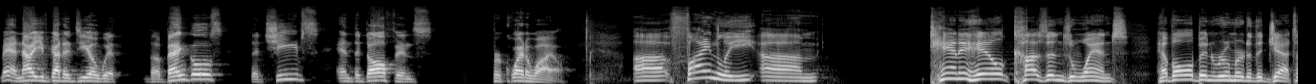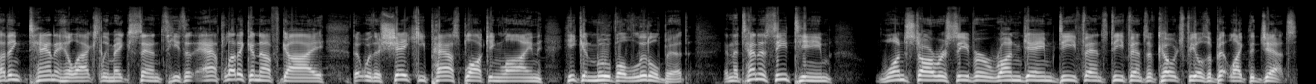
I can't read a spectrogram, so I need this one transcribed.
man, now you've got to deal with the Bengals, the Chiefs, and the Dolphins for quite a while. Uh, finally, um, Tannehill, Cousins, Wentz have all been rumored to the Jets. I think Tannehill actually makes sense. He's an athletic enough guy that with a shaky pass blocking line, he can move a little bit. And the Tennessee team, one star receiver, run game, defense, defensive coach, feels a bit like the Jets.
